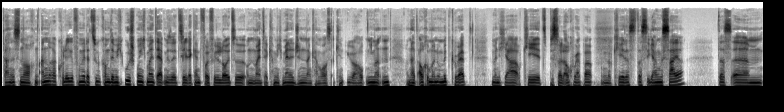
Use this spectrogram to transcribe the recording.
dann ist noch ein anderer Kollege von mir dazugekommen, der mich ursprünglich meinte, er hat mir so erzählt, er kennt voll viele Leute und meinte, er kann mich managen. Dann kam raus, er kennt überhaupt niemanden und hat auch immer nur mitgerappt. Dann bin ich, ja, okay, jetzt bist du halt auch Rapper. Und okay, das, das ist Young Messiah. Das ähm,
